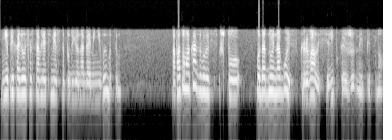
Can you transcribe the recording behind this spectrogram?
Мне приходилось оставлять место под ее ногами невымытым, а потом оказывалось, что под одной ногой скрывалось липкое жирное пятно.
